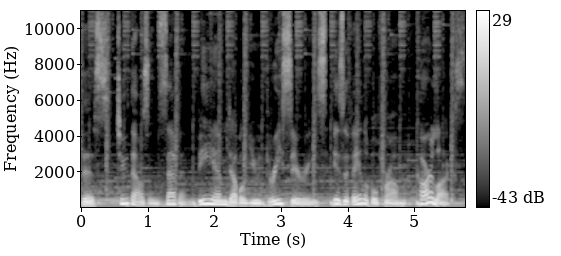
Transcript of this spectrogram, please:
This 2007 BMW 3 Series is available from Carlux.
